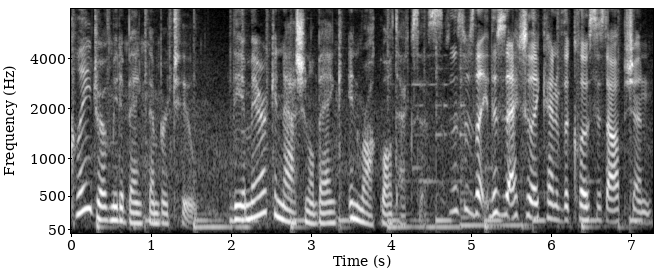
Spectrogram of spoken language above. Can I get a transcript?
Clay drove me to bank number two, the American National Bank in Rockwall, Texas. So this was like this is actually like kind of the closest option.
